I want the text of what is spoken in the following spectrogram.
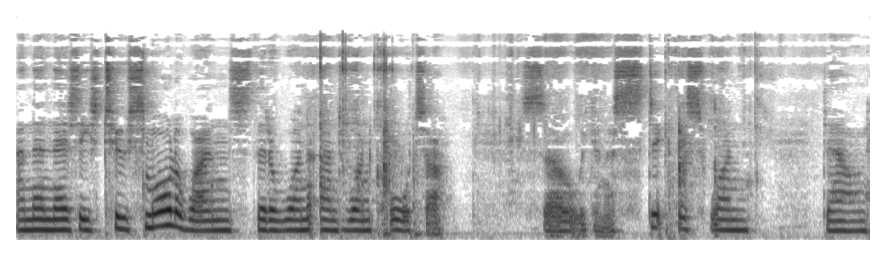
And then there's these two smaller ones that are one and one quarter. So we're going to stick this one down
